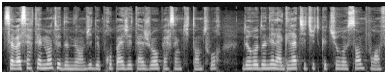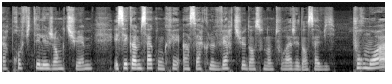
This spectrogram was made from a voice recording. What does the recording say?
Ça va certainement te donner envie de propager ta joie aux personnes qui t'entourent, de redonner la gratitude que tu ressens pour en faire profiter les gens que tu aimes, et c'est comme ça qu'on crée un cercle vertueux dans son entourage et dans sa vie. Pour moi,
